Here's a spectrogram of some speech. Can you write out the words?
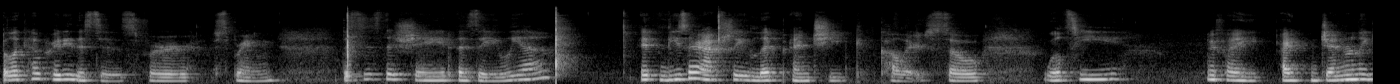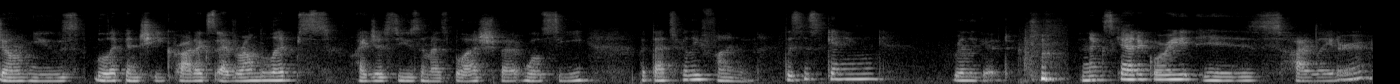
But look how pretty this is for spring. This is the shade Azalea. It, these are actually lip and cheek colors. So we'll see if I, I generally don't use lip and cheek products ever on the lips. I just use them as blush, but we'll see. But that's really fun. This is getting really good. next category is highlighter.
